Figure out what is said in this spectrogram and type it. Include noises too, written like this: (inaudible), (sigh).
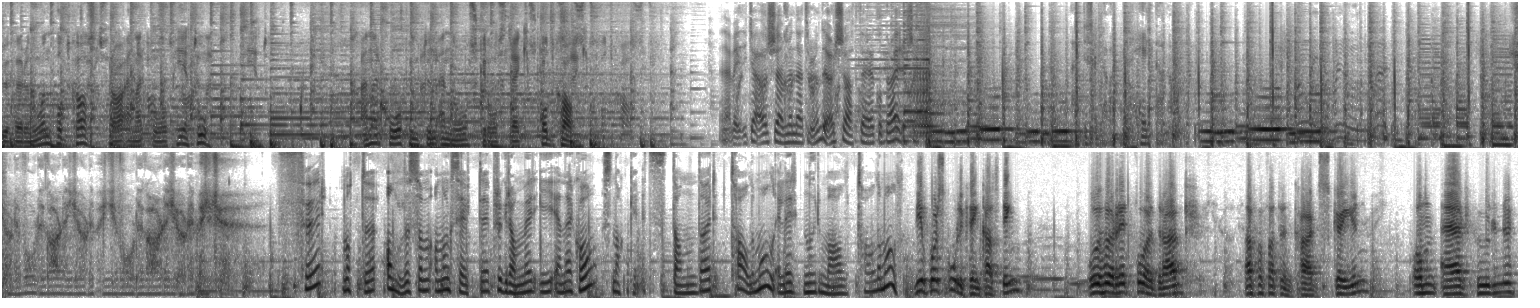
Du hører nå en podkast fra NRK P2. nrk.no-podkast. Jeg vet ikke, jeg, men jeg tror det gjør seg at det går bra. Nei, det skulle ha vært helt annet. Før måtte alle som annonserte programmer i NRK snakke et standard talemål, eller normaltalemål. Vi får skolekringkasting og hører et foredrag av forfatteren Karl Skøyen om ærfuglene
